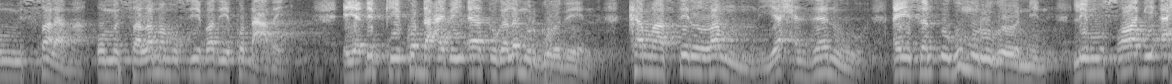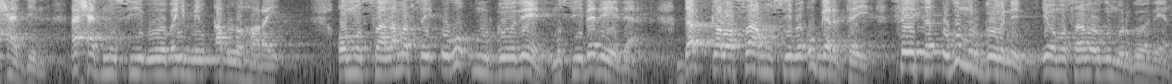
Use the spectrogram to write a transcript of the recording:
ummi salama. Ummi salama musiibadii ku dhacday. Iyo dhibkii ku dhacay bay aad ugala murgoodeen. Kamaa si lam yaxzanuu aysan ugu murugoonin. Limusaabi axadin axad musiiboobay min qablu horay umu salamo say ugu murgoodeen musiibadeeda. Dad kaloo saa musiibo u gartay saysan ugu murgoonin iyo umu ugu murgoodeen.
